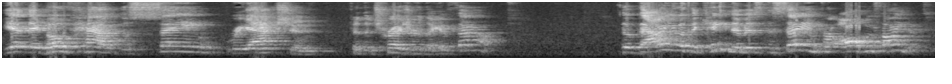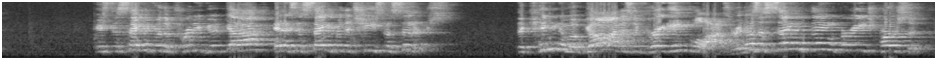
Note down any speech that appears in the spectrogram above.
Yet they both have the same reaction to the treasure they have found. The value of the kingdom is the same for all who find it. It's the same for the pretty good guy, and it's the same for the chief of sinners. The kingdom of God is a great equalizer. It does the same thing for each person.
